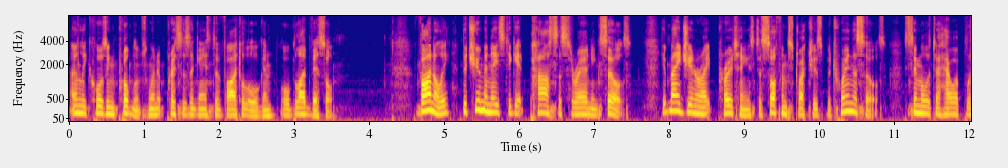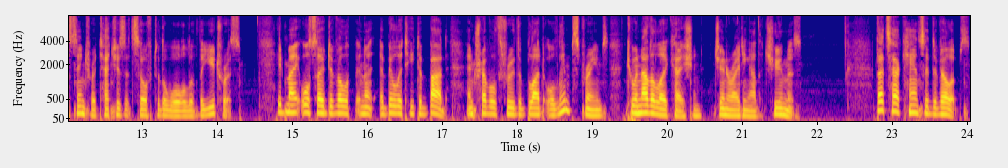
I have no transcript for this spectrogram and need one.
only causing problems when it presses against a vital organ or blood vessel. Finally, the tumour needs to get past the surrounding cells. It may generate proteins to soften structures between the cells, similar to how a placenta attaches itself to the wall of the uterus. It may also develop an ability to bud and travel through the blood or lymph streams to another location, generating other tumours. That's how cancer develops.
